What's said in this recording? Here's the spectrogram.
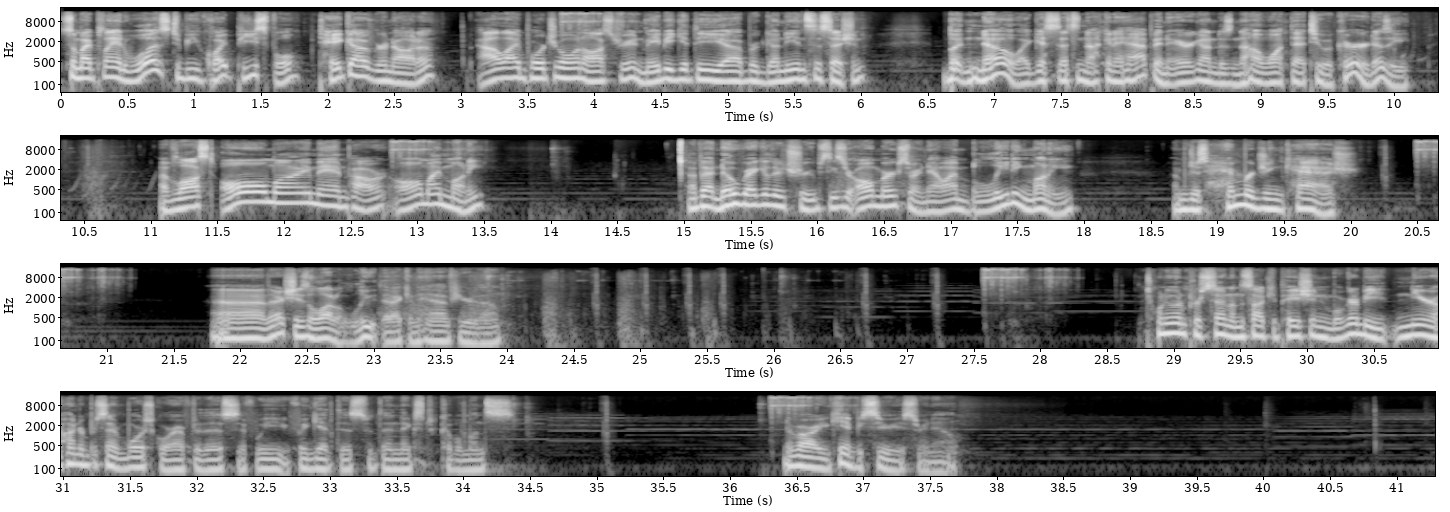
So my plan was to be quite peaceful, take out Granada, ally Portugal and Austria, and maybe get the uh, Burgundian succession. But no, I guess that's not going to happen. Aragon does not want that to occur, does he? I've lost all my manpower, all my money. I've got no regular troops. These are all mercs right now. I'm bleeding money. I'm just hemorrhaging cash. Uh, there actually is a lot of loot that I can have here, though. 21% on this occupation. We're going to be near 100% war score after this if we if we get this within the next couple months. Navarre, you can't be serious right now.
